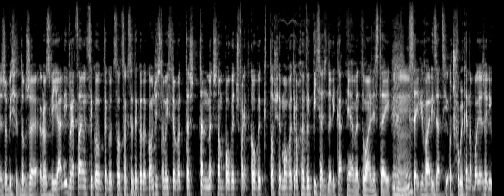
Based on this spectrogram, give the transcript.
żeby się dobrze rozwijali. Wracając tylko do tego, co, co chcę tylko dokończyć, to myślę, że też ten mecz nam tam połowie czwartkowy kto się może trochę wypisać delikatnie ewentualnie z tej, mhm. z tej rywalizacji o czwórkę, no bo jeżeli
